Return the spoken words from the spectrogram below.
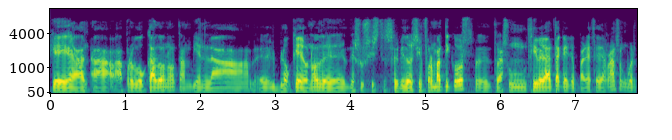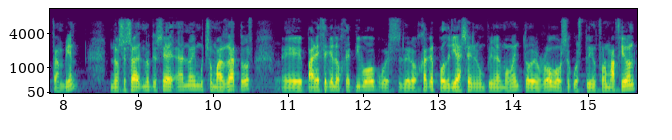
que ha, provocado ¿no? también la, el bloqueo ¿no? de, sus servidores informáticos eh, tras un ciberataque que parece de ransomware también. No, se no, no hay mucho más datos. Eh, parece que el objetivo pues, de los hackers podría ser en un primer momento el robo o secuestro de información,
